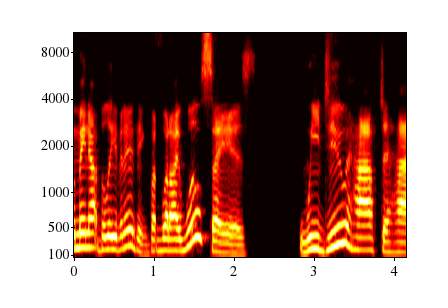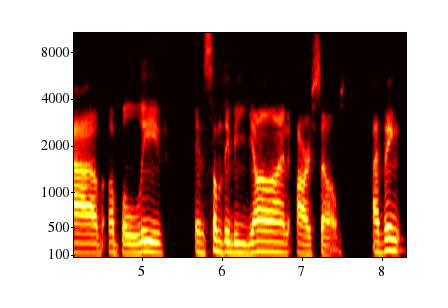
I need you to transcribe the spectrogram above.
who may not believe in anything. But what I will say is we do have to have a belief in something beyond ourselves. I think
